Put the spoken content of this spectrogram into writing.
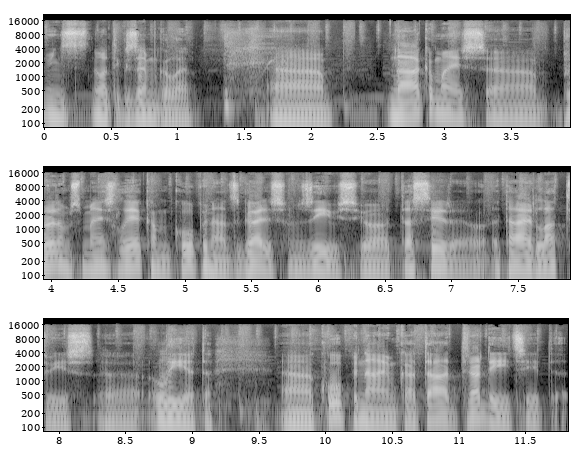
viņas notika zemgalē. uh, Nākamais, protams, mēs liekam kūpinātas gaļas un zīves, jo ir, ir Latvijas uh, lieta. Uh, kūpinājumi kā tāda tradīcija,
